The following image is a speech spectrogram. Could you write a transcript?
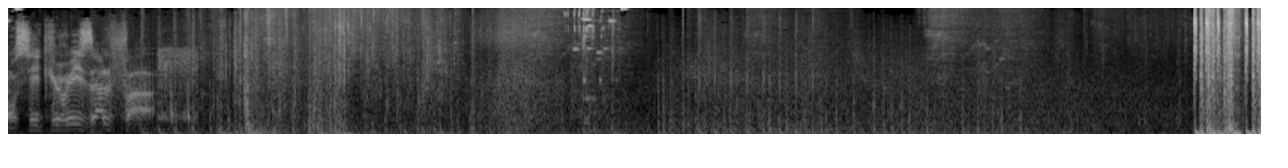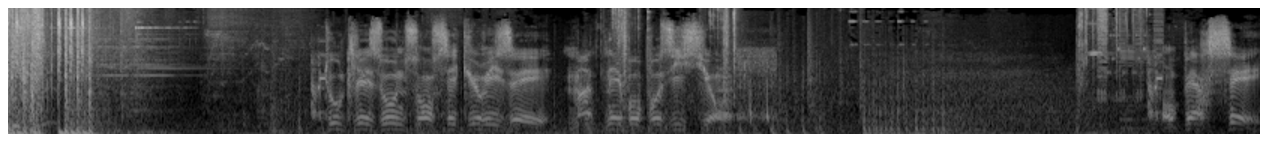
On sécurise Alpha. Toutes les zones sont sécurisées. Maintenez vos positions. On percé.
